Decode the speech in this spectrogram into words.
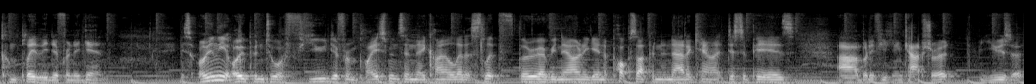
completely different again. It's only open to a few different placements and they kind of let it slip through every now and again. It pops up in an ad account, it disappears. Uh, but if you can capture it, use it.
